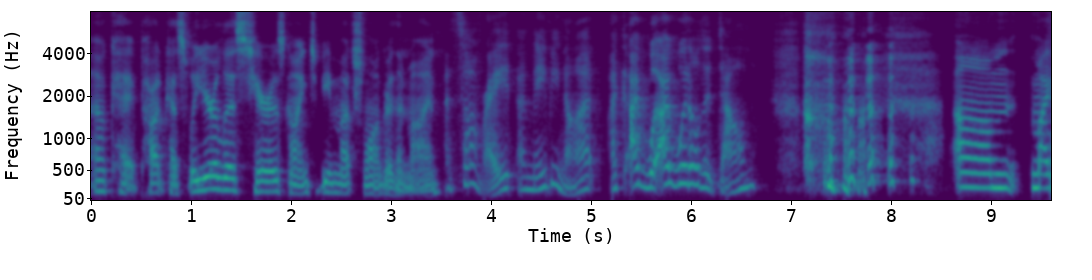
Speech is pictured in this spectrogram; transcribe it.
Okay, podcast. Well, your list here is going to be much longer than mine. that's all right uh, maybe not I, I, I whittled it down um, my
